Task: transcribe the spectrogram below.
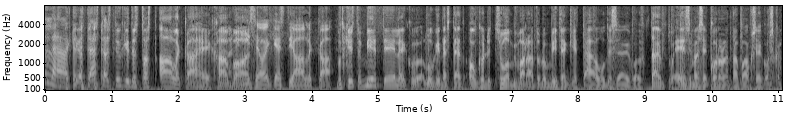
Älä, kyllä tästä tästä tykitystä vasta alkaa, hei, come on. niin se oikeasti alkaa. Mutta kyllä sitä miettii eilen, kun luki tästä, että onko nyt Suomi varautunut mitenkin tähän uutiseen, tai ensimmäiseen koronatapaukseen, koska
